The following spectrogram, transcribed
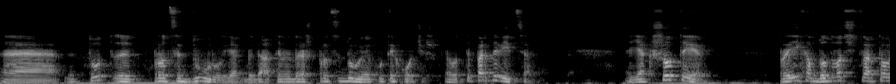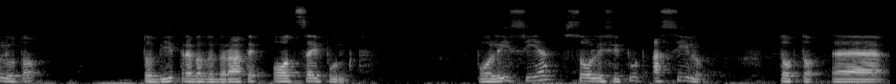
Е, тут е, процедуру, якби да, ти вибереш процедуру, яку ти хочеш. От тепер дивіться. Якщо ти приїхав до 24 лютого, тобі треба вибирати оцей пункт. Поліція солісітут асілу. Тобто е,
